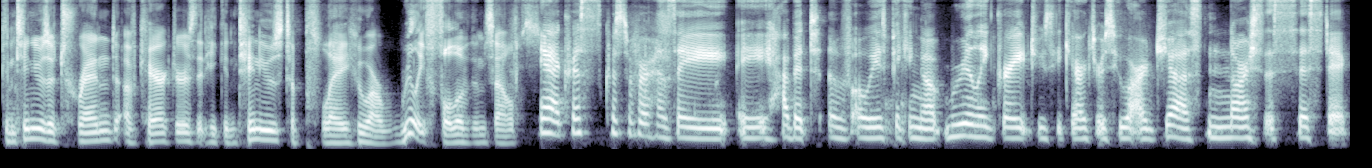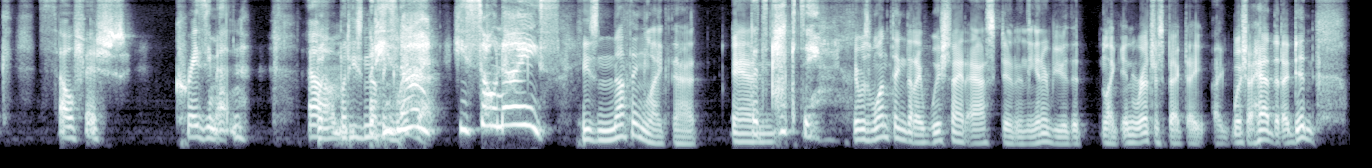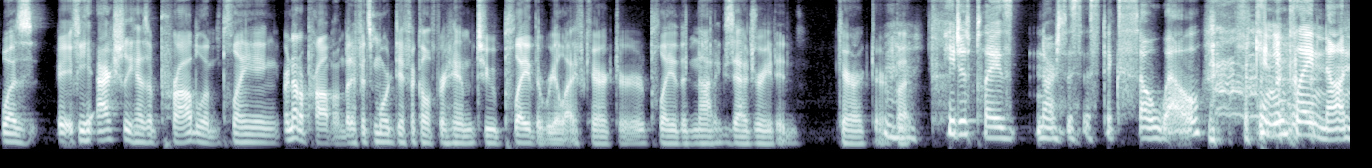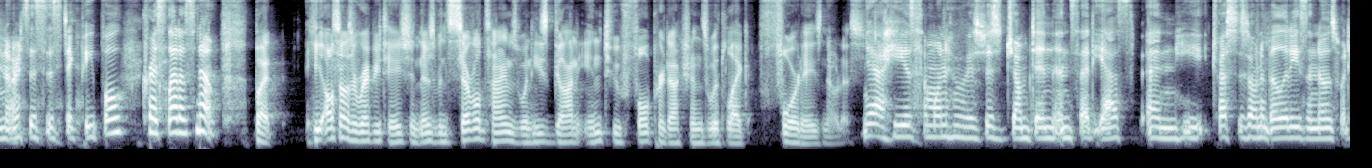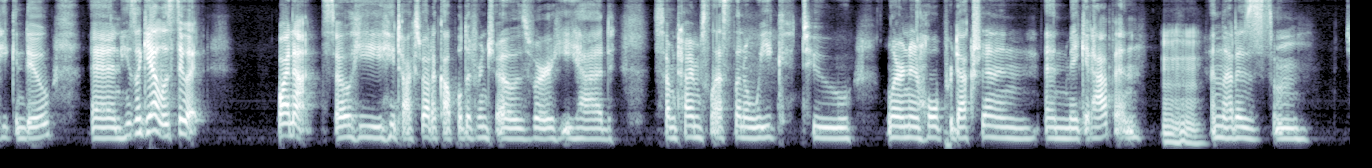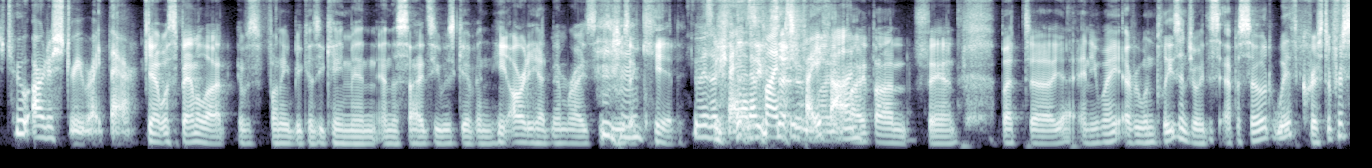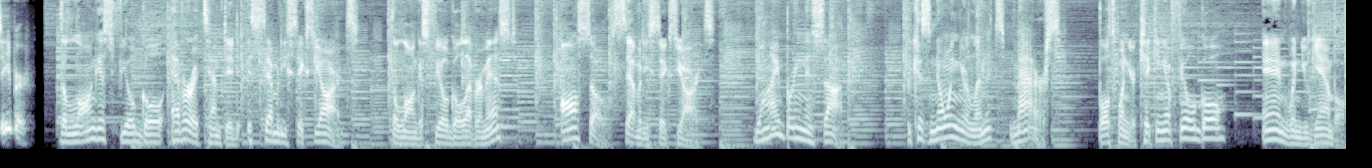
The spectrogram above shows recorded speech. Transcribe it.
continues a trend of characters that he continues to play who are really full of themselves? Yeah, Chris Christopher has a a habit of always picking up really great juicy characters who are just narcissistic, selfish, crazy men. Um, but, but, he's nothing but he's like not. That. He's so nice. He's nothing like that. And That's acting. There was one thing that I wish I had asked him in the interview that, like, in retrospect, I, I wish I had that I didn't was if he actually has a problem playing, or not a problem, but if it's more difficult for him to play the real life character or play the not exaggerated character. Mm-hmm. But he just plays narcissistic so well. Can you play non narcissistic people? Chris, let us know. But he also has a reputation. There's been several times when he's gone into full productions with like four days' notice. Yeah, he is someone who has just jumped in and said yes, and he trusts his own abilities and knows what he can do. And he's like, "Yeah, let's do it. Why not?" So he he talks about a couple different shows where he had sometimes less than a week to learn a whole production and and make it happen. Mm-hmm. And that is some true artistry right there. Yeah, with Spamalot, it was funny because he came in and the sides he was given, he already had memorized since he was a Mm-hmm. kid. He was a fan of Monty Python. Monty Python fan. But uh, yeah, anyway, everyone please enjoy this episode with Christopher Sieber. The longest field goal ever attempted is 76 yards. The longest field goal ever missed? Also 76 yards. Why bring this up? Because knowing your limits matters, both when you're kicking a field goal and when you gamble.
